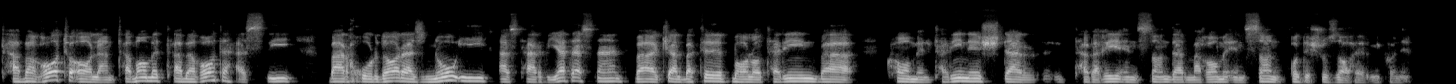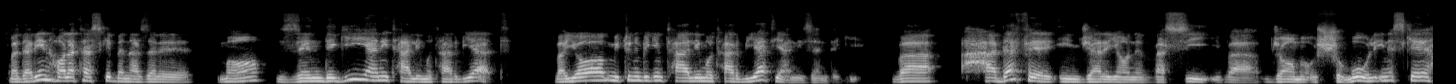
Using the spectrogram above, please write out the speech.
طبقات عالم تمام طبقات هستی برخوردار از نوعی از تربیت هستند و که البته بالاترین و کاملترینش در طبقه انسان در مقام انسان خودش رو ظاهر می‌کنه. و در این حالت است که به نظر ما زندگی یعنی تعلیم و تربیت. و یا می‌تونیم بگیم تعلیم و تربیت یعنی زندگی. و هدف این جریان وسیع و جامع و شمول این است که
